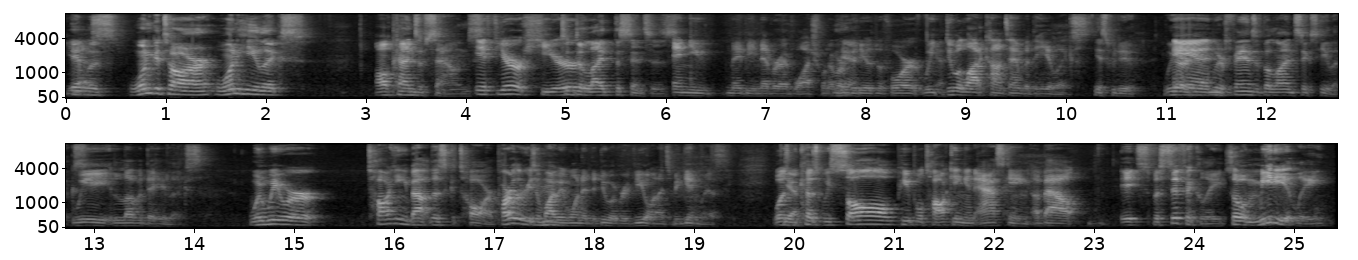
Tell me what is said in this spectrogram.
yes. It was one guitar, one helix, all kinds of sounds If you're here to delight the senses. and you maybe never have watched one of our Yeah. videos before, we Yeah. do a lot of content with the Helix. Yes, we do. We are, we're fans of the Line 6 Helix. We love the Helix. When we were talking about this guitar, part of the reason why we wanted to do a review on it to begin with was Mm-hmm. Yeah. because we saw people talking and asking about it specifically. So immediately,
